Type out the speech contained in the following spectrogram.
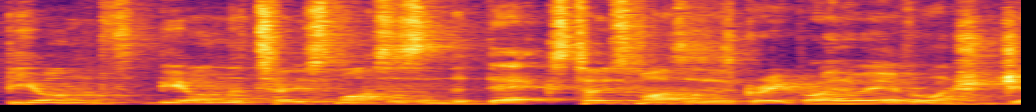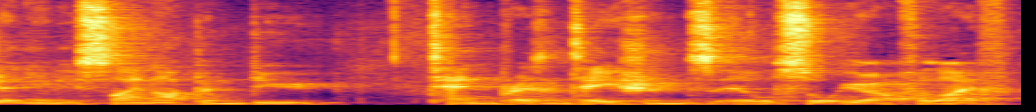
beyond beyond the Toastmasters and the decks, Toastmasters is great. By the way, everyone should genuinely sign up and do ten presentations. It'll sort you out for life.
